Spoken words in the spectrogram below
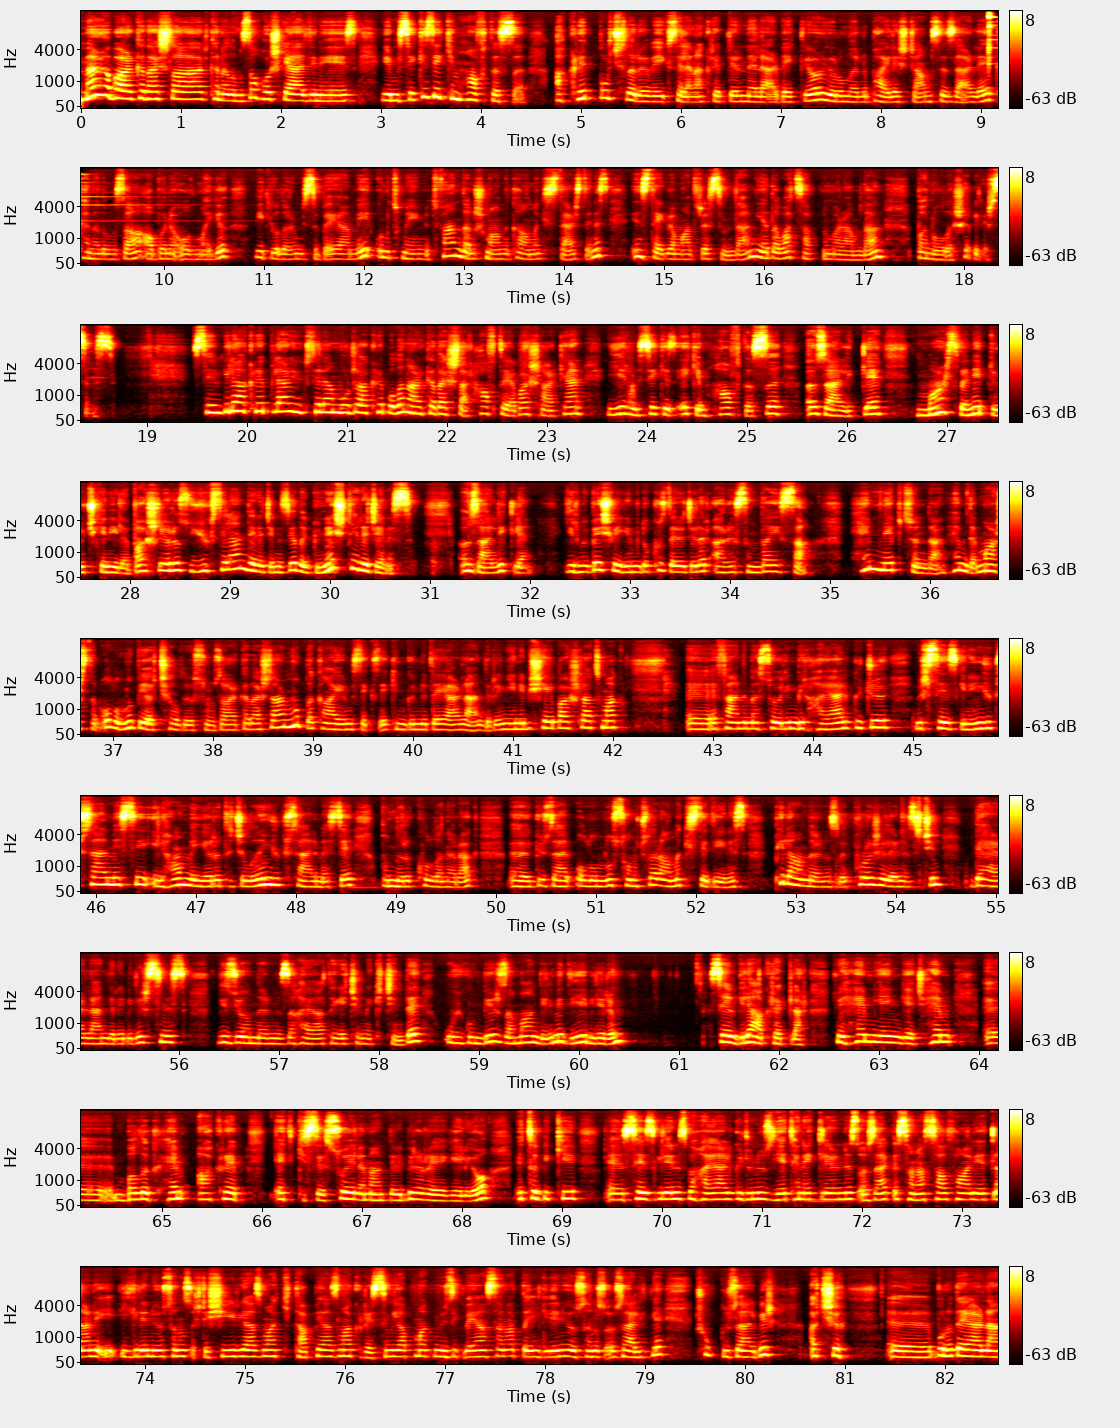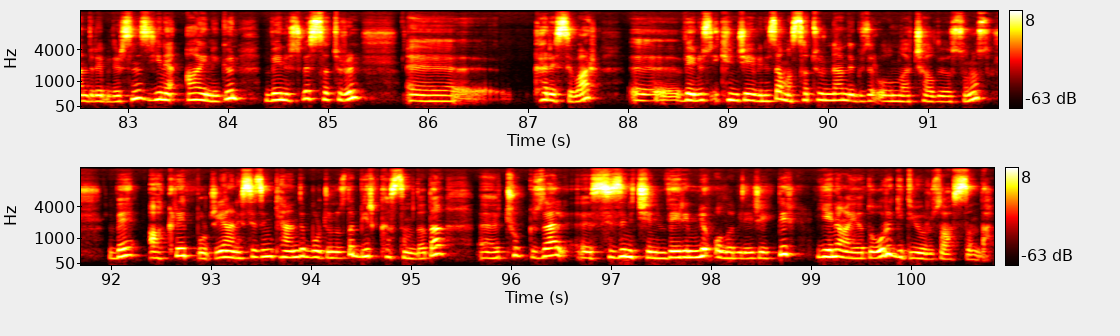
Merhaba arkadaşlar, kanalımıza hoş geldiniz. 28 Ekim haftası akrep burçları ve yükselen akrepleri neler bekliyor yorumlarını paylaşacağım sizlerle. Kanalımıza abone olmayı, videolarımızı beğenmeyi unutmayın lütfen. Danışmanlık almak isterseniz Instagram adresimden ya da WhatsApp numaramdan bana ulaşabilirsiniz. Sevgili akrepler, yükselen burcu akrep olan arkadaşlar haftaya başlarken 28 Ekim haftası özellikle Mars ve Neptün üçgeniyle başlıyoruz. Yükselen dereceniz ya da güneş dereceniz özellikle 25 ve 29 dereceler arasındaysa hem Neptün'den hem de Mars'tan olumlu bir açı alıyorsunuz arkadaşlar. Mutlaka 28 Ekim gününü değerlendirin. Yeni bir şey başlatmak, e, efendime söyleyeyim bir hayal gücü, bir sezginin yükselmesi, ilham ve yaratıcılığın yükselmesi bunları kullanarak e, güzel, olumlu sonuçlar almak istediğiniz planlarınız ve projeleriniz için değerlendirebilirsiniz. Vizyonlarınızı hayata geçirmek için de uygun bir zaman dilimi diyebilirim sevgili akrepler. Şimdi hem yengeç hem e, balık hem akrep etkisi su elementleri bir araya geliyor. E tabii ki e, sezgileriniz ve hayal gücünüz, yetenekleriniz özellikle sanatsal faaliyetlerle ilgileniyorsanız işte şiir yazmak, kitap yazmak, resim yapmak, müzik veya sanatla ilgileniyorsanız özellikle çok güzel bir açı e, bunu değerlendirebilirsiniz. Yine aynı gün Venüs ve Satürn e, karesi var e, Venüs ikinci eviniz ama Satürn'den de güzel olumlu açı alıyorsunuz. Ve Akrep Burcu yani sizin kendi burcunuzda 1 Kasım'da da e, çok güzel e, sizin için verimli olabilecek bir yeni aya doğru gidiyoruz aslında.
